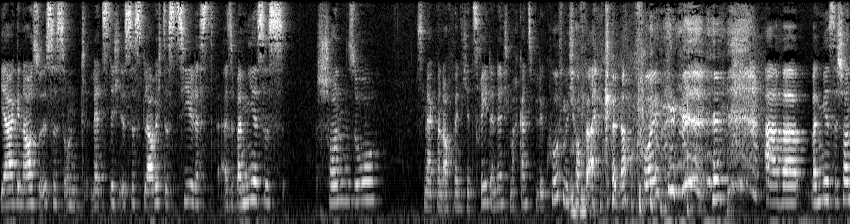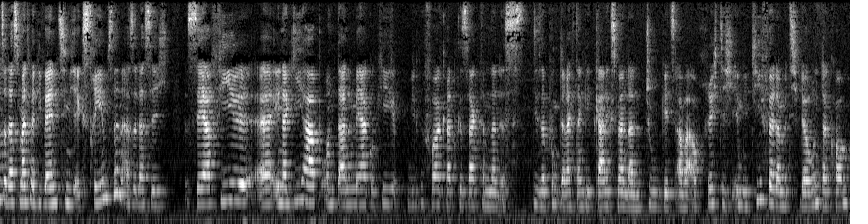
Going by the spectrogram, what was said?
Ja, genau so ist es. Und letztlich ist es, glaube ich, das Ziel, dass, also bei mir ist es schon so, das merkt man auch, wenn ich jetzt rede. Ne? Ich mache ganz viele Kurven. Ich hoffe, alle können auch folgen. Aber bei mir ist es schon so, dass manchmal die Wellen ziemlich extrem sind. Also, dass ich sehr viel äh, Energie habe und dann merke, okay, wie wir vorher gerade gesagt haben, dann ist dieser Punkt erreicht, dann geht gar nichts mehr und dann geht es aber auch richtig in die Tiefe, damit ich wieder runterkomme.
